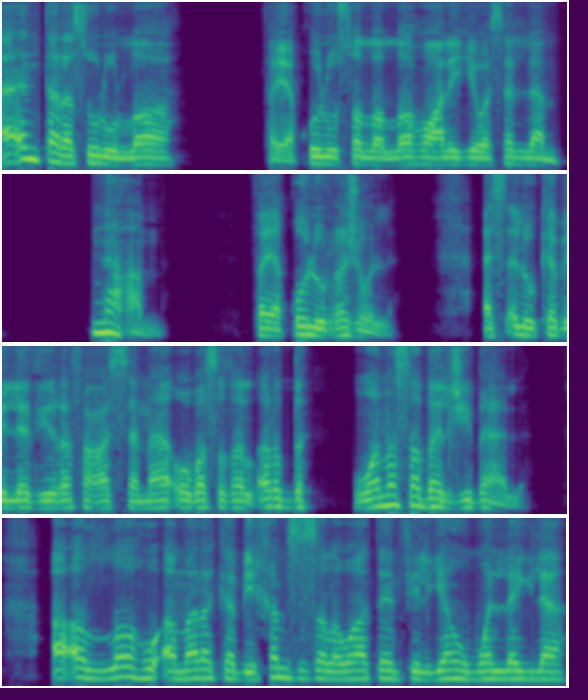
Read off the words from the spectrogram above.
أأنت رسول الله؟ فيقول صلى الله عليه وسلم نعم. فيقول الرجل أسألك بالذي رفع السماء وبسط الأرض ونصب الجبال. أالله أمرك بخمس صلوات في اليوم والليلة؟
